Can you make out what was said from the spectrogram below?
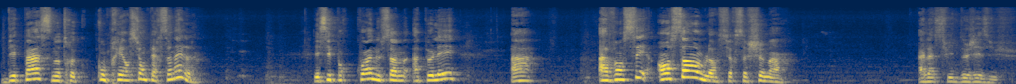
dépasse notre compréhension personnelle. Et c'est pourquoi nous sommes appelés à avancer ensemble sur ce chemin à la suite de Jésus.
